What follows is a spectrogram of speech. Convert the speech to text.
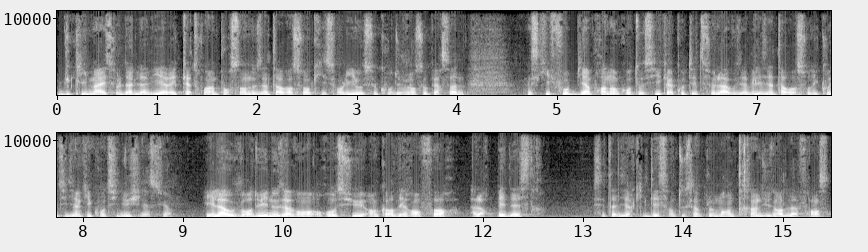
du climat et soldats de la vie, avec 80% de nos interventions qui sont liées au secours d'urgence aux personnes. Parce qu'il faut bien prendre en compte aussi qu'à côté de cela, vous avez les interventions du quotidien qui continuent. Bien sûr. Et là, aujourd'hui, nous avons reçu encore des renforts alors pédestres, c'est-à-dire qu'ils descendent tout simplement en train du nord de la France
